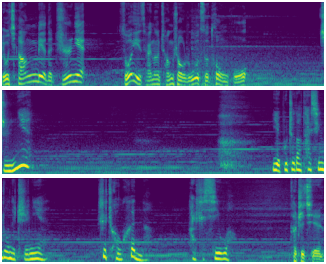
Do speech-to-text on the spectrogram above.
有强烈的执念，所以才能承受如此痛苦。执念。也不知道他心中的执念，是仇恨呢，还是希望？他之前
